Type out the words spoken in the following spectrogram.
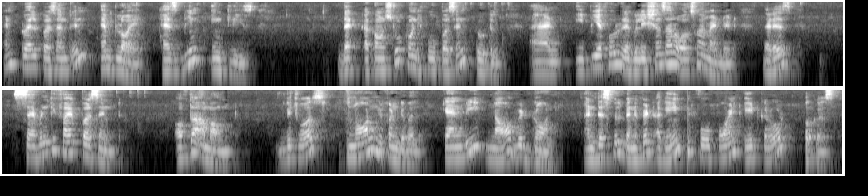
and 12% in employee has been increased that accounts to 24% total and EPFO regulations are also amended that is 75% of the amount which was non-refundable can be now withdrawn and this will benefit again 4.8 crore workers.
